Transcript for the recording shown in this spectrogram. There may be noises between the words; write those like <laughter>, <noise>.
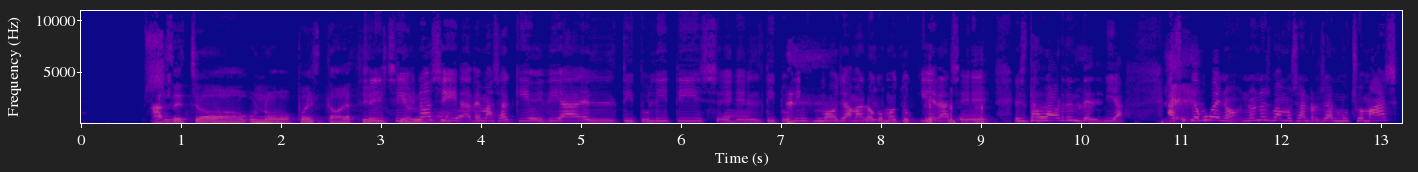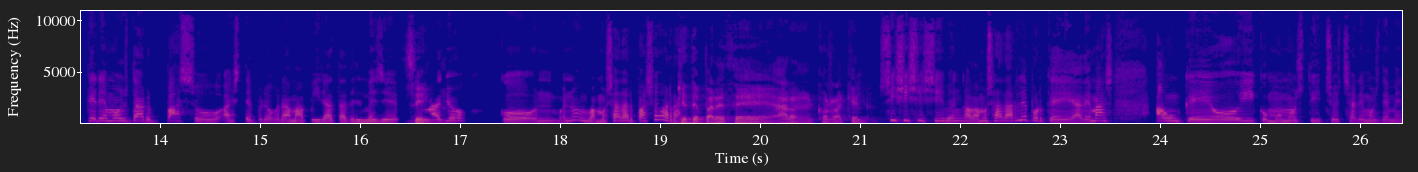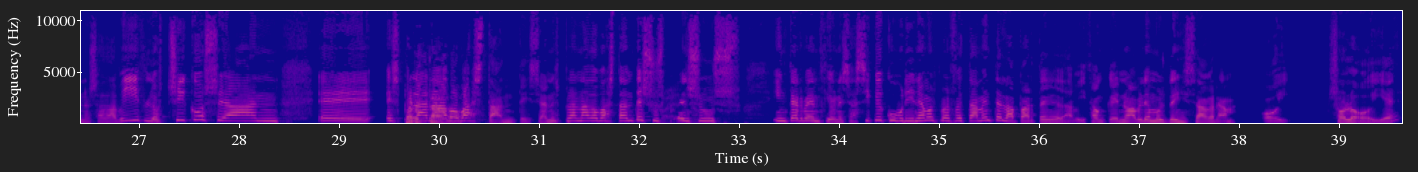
Has sí. hecho un nuevo puesto, ¿eh? Sí, sí, no, sí, además aquí hoy día el titulitis, el titulismo, <laughs> llámalo como tú quieras, eh, está a la orden del día. Así que bueno, no nos vamos a enrollar mucho más, queremos dar paso a este programa pirata del mes de, de Sí. mayo con, bueno, vamos a dar paso a ¿Qué Raquel. te parece con Raquel? Sí, sí, sí, sí, venga, vamos a darle porque además, aunque hoy, como hemos dicho, echaremos de menos a David, los chicos se han eh, explanado bastante, se han explanado bastante sus- en sus intervenciones, así que cubriremos perfectamente la parte de David, aunque no hablemos de Instagram hoy, solo hoy, ¿eh?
